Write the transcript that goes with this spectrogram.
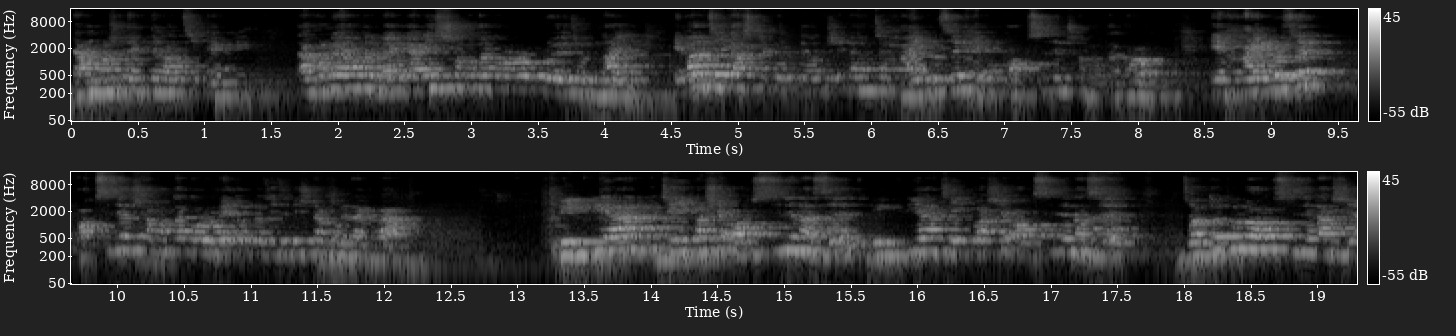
ডান পাশে দেখতে পাচ্ছি একটি। তাহলে আমাদের ম্যাঙ্গানিজ সমতাকরণের প্রয়োজন নাই। এবার যে কাজটা করতে হবে সেটা হচ্ছে হাইড্রোজেন এবং অক্সিজেন সমতাকরণ এই হাইড্রোজেন, অক্সিজেন সমতাকরণে তোমরা যে জিনিসটা মনে রাখবা, বিক্রিয়ার যেই পাশে অক্সিজেন আছে, বিক্রিয়ার যেই পাশে অক্সিজেন আছে যতগুলো অক্সিজেন আসে,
